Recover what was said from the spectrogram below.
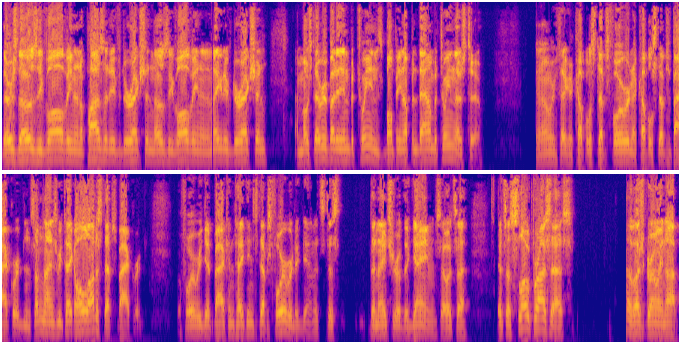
There's those evolving in a positive direction, those evolving in a negative direction, and most everybody in between is bumping up and down between those two. You know, we take a couple of steps forward and a couple of steps backward, and sometimes we take a whole lot of steps backward before we get back and taking steps forward again. It's just the nature of the game. So it's a, it's a slow process of us growing up.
